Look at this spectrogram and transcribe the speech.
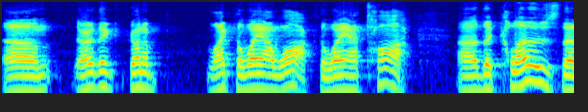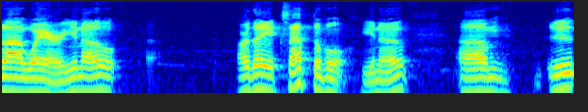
Um, are they going to like the way I walk, the way I talk? Uh, the clothes that I wear, you know, are they acceptable? You know, um, do,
